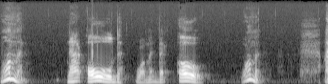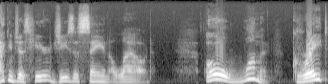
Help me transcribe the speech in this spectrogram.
woman. Not old woman, but oh, woman. I can just hear Jesus saying aloud, Oh, woman, great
